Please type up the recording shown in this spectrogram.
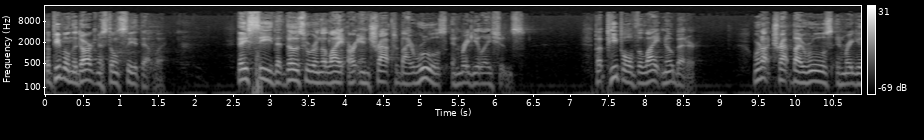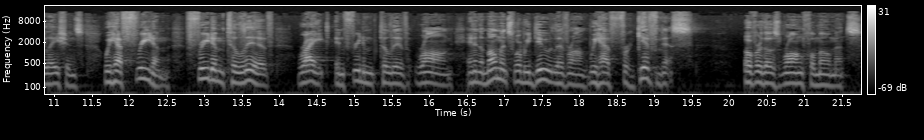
But people in the darkness don't see it that way. They see that those who are in the light are entrapped by rules and regulations. But people of the light know better. We're not trapped by rules and regulations. We have freedom freedom to live right and freedom to live wrong. And in the moments where we do live wrong, we have forgiveness over those wrongful moments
